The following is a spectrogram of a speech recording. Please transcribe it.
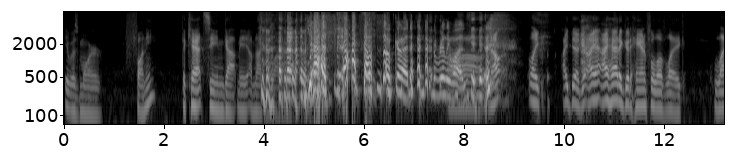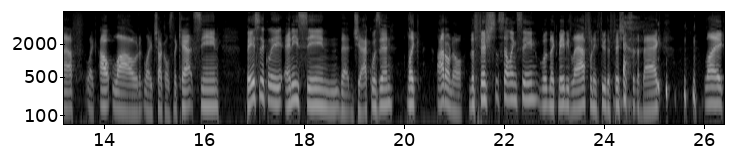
It was more funny. The cat scene got me. I'm not gonna lie. yes, yes, that was so good. it really was. Uh, that- like I did. I I had a good handful of like laugh like out loud like chuckles. The cat scene, basically any scene that Jack was in, like I don't know, the fish selling scene would like made me laugh when he threw the fish in the bag. like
